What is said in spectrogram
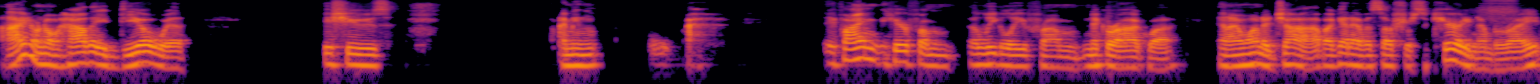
I don't know how they deal with issues. I mean, if I'm here from illegally from Nicaragua and I want a job, I got to have a social security number, right?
